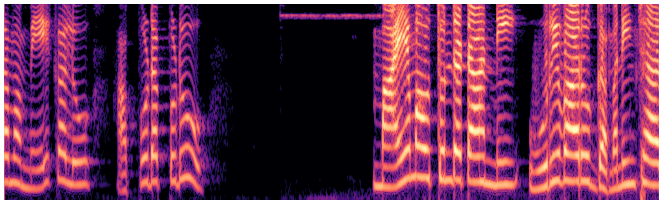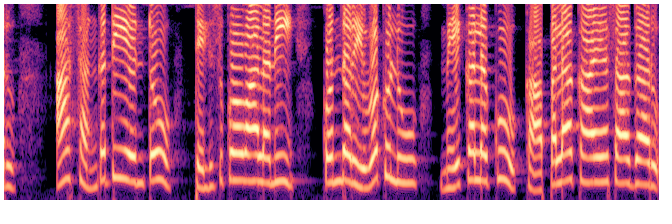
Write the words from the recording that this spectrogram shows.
తమ మేకలు అప్పుడప్పుడు మాయమవుతుండటాన్ని ఊరివారు గమనించారు. ఆ సంగతి ఏంటో తెలుసుకోవాలని కొందరు యువకులు మేకలకు కాపలా కాయసాగారు.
